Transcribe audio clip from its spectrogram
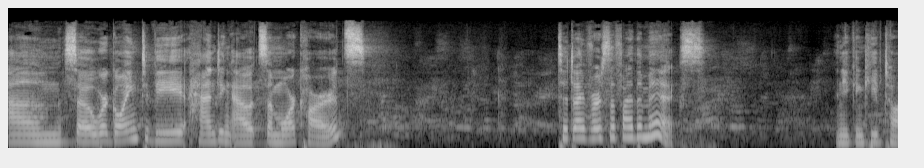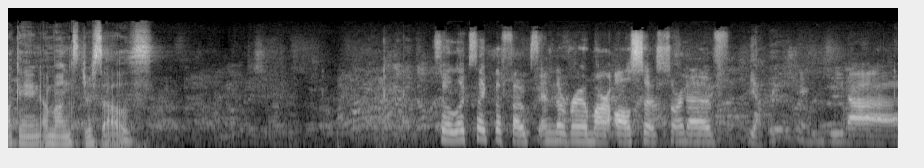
Um, so we're going to be handing out some more cards to diversify the mix. And you can keep talking amongst yourselves. So it looks like the folks in the room are also sort of Yeah. the. Uh,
